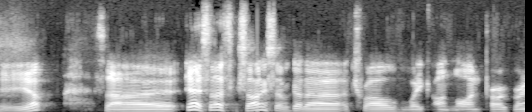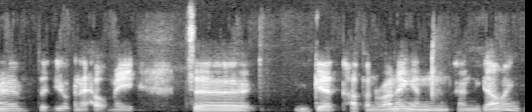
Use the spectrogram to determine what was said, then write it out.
Yep. So yeah, so that's exciting. So we've got a, a 12 week online program that you're going to help me to get up and running and, and going.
